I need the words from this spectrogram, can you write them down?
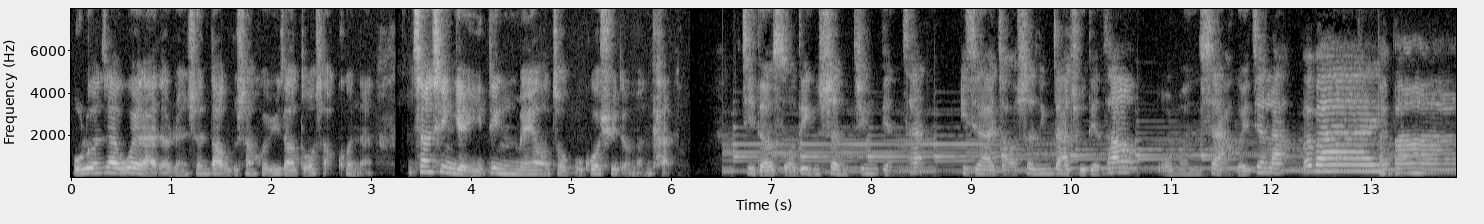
无论在未来的人生道路上会遇到多少困难，相信也一定没有走不过去的门槛。记得锁定圣经点餐，一起来找圣经大厨点餐哦！我们下回见啦，拜拜，拜拜。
